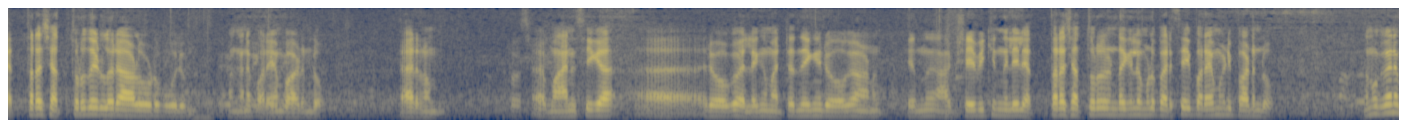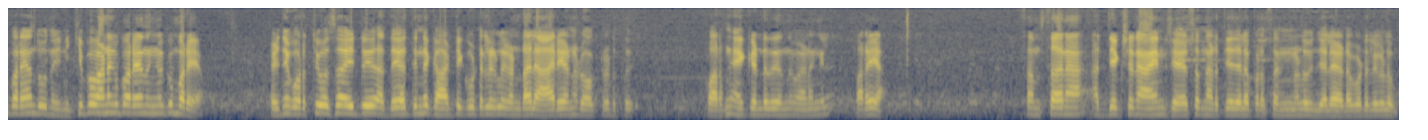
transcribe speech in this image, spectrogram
എത്ര ശത്രുതയുള്ള ഒരാളോട് പോലും അങ്ങനെ പറയാൻ പാടുണ്ടോ? കാരണം മാനസിക രോഗം അല്ലെങ്കിൽ മറ്റെന്തെങ്കിലും രോഗമാണ് എന്ന് നിലയിൽ എത്ര ശത്രുത ഉണ്ടെങ്കിലും നമ്മൾ പരസ്യമായി പറയാൻ വേണ്ടി പാടുണ്ടോ? നമുക്കങ്ങനെ പറയാൻ തോന്നുന്നു. എനിക്കിപ്പോൾ വേണമെങ്കിൽ പറയാം നിങ്ങൾക്കും പറയാം. കഴിഞ്ഞ കുറച്ച് ദിവസമായിട്ട് അദ്ദേഹത്തിന്റെ കാട്ടിക്കൂട്ടലുകൾ കണ്ടാൽ ആരെയാണ് ഡോക്ടറെ അടുത്ത് പറഞ്ഞയക്കേണ്ടത് എന്ന് വേണമെങ്കിൽ പറയാം. സംസ്ഥാന അധ്യക്ഷനായതിനു ശേഷം നടത്തിയ ചില പ്രസംഗങ്ങളും ചില ഇടപെടലുകളും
